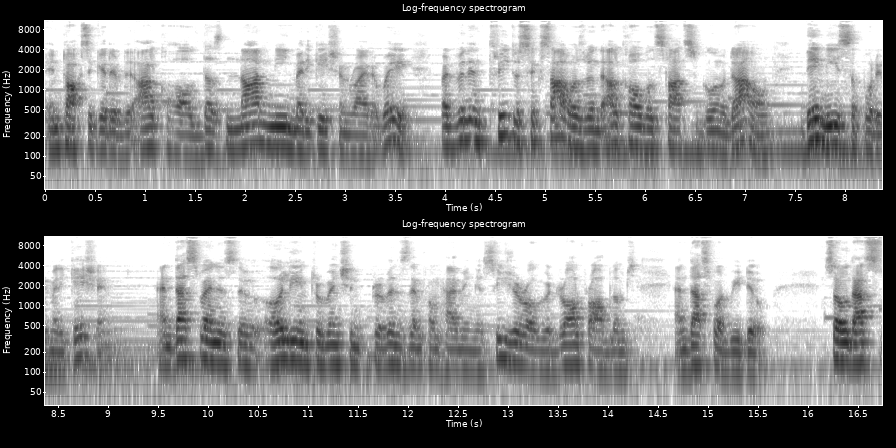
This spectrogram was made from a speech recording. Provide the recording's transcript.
intoxicated with alcohol does not need medication right away, but within three to six hours, when the alcohol starts to go down, they need supportive medication. And that's when is the early intervention prevents them from having a seizure or withdrawal problems. And that's what we do. So that's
